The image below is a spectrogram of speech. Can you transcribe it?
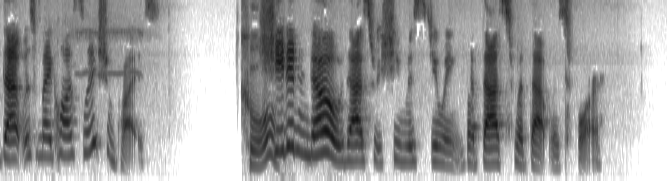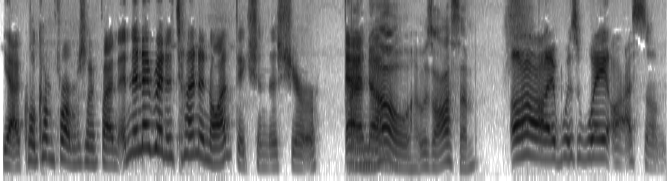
that was my consolation prize. cool. She didn't know that's what she was doing, but that's what that was for. Yeah, Cold Farmers were fun. And then I read a ton of nonfiction this year. I And, um, know it was awesome. Oh, it was way awesome.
